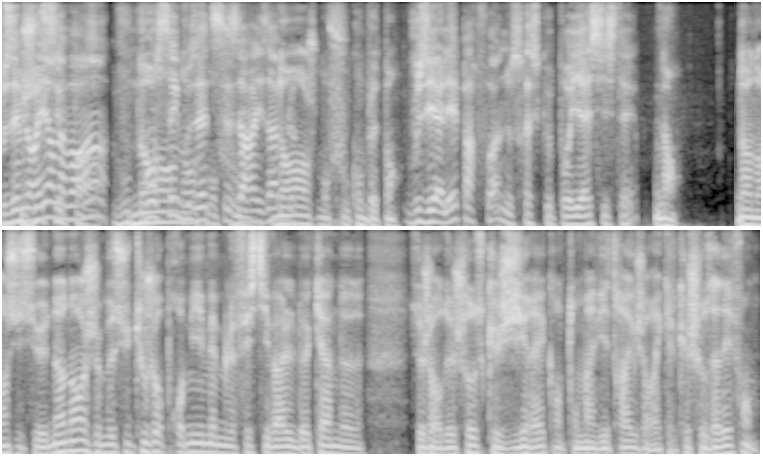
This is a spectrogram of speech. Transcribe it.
Vous aimeriez en avoir pas. un? Vous Non, pensez que vous êtes césarisable? Non, je m'en fous complètement. Vous y allez parfois, ne serait-ce que pour y assister? Non. Non, non, j'y suis. Non, non, je me suis toujours promis, même le festival de Cannes, euh, ce genre de choses, que j'irai quand on m'invitera et que j'aurai quelque chose à défendre.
